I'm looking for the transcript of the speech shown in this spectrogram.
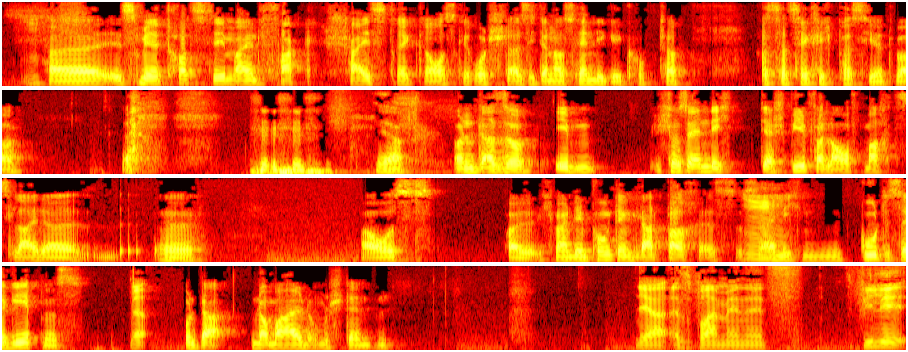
äh, ist mir trotzdem ein Fuck Scheißdreck rausgerutscht, als ich dann aufs Handy geguckt habe, was tatsächlich passiert war. ja, und also eben schlussendlich der Spielverlauf macht es leider äh, aus. Weil ich meine, den Punkt in Gladbach ist, ist mhm. eigentlich ein gutes Ergebnis. Ja. Unter normalen Umständen. Ja, also vor allem wenn jetzt viele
